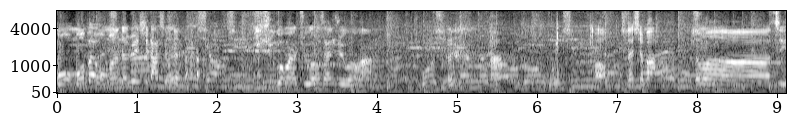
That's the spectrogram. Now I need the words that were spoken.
膜膜拜我们的瑞奇大神，一鞠躬，二鞠躬，三鞠躬啊！啊？好，那行吧。那么这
